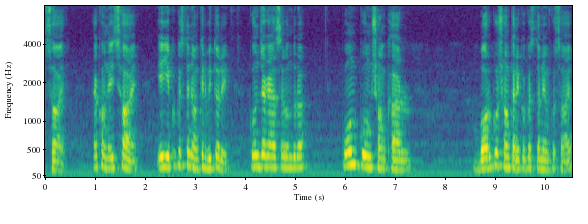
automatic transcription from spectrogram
ছয়। এখন এই ছয়, এই একক স্থানীয় অঙ্কের ভিতরে কোন জায়গায় আছে বন্ধুরা? কোন কোন সংখ্যার বর্গ সংখ্যার একক স্থানীয় অঙ্ক ছয়?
